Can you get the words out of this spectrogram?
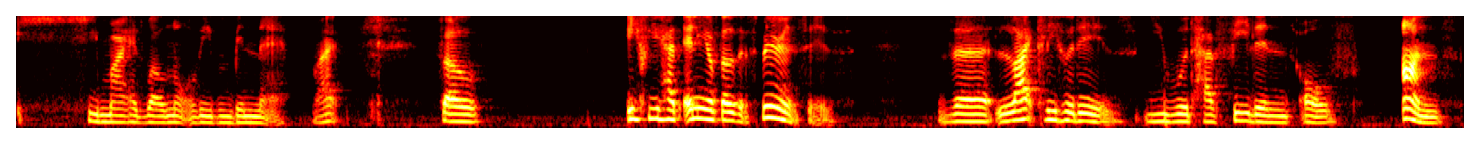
he might as well not have even been there, right? So, if you had any of those experiences, the likelihood is you would have feelings of uns,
